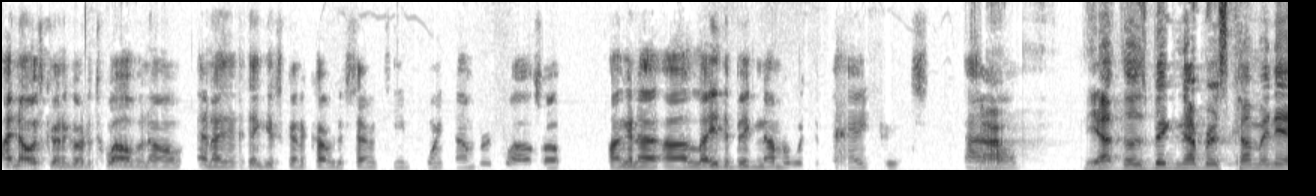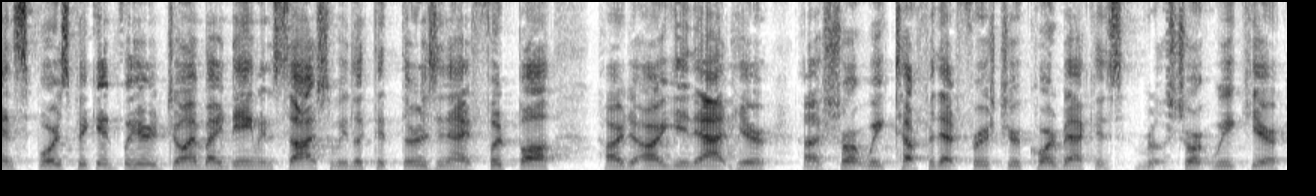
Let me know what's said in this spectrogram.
I know it's going to go to 12 and 0, and I think it's going to cover the 17 point number as well. So I'm going to uh, lay the big number with the Patriots at home. Yep, those big numbers coming in. Sports Pick Info here, joined by Damon Sosh. So we looked at Thursday Night Football. Hard to argue that here. Uh, short week, tough for that first year quarterback. Is real short week here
